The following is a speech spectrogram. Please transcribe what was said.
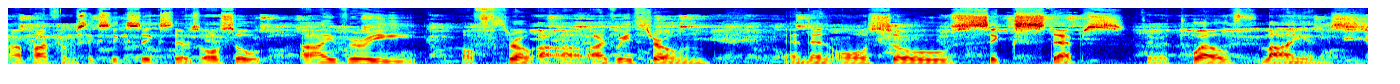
Apart from 666, there's also ivory of throne, uh, uh, ivory throne, and then also six steps. There are 12 lions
